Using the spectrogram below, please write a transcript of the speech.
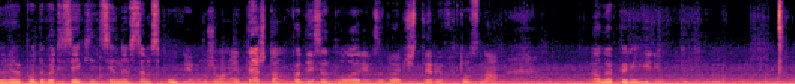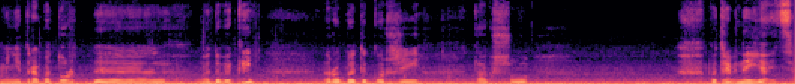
е, подивитися, які ціни в Самс-клубі. Може вони теж там по 10 доларів за 24, хто зна. Але перевірю. Мені треба торт, е, медовики робити коржі. Так що потрібні яйця.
